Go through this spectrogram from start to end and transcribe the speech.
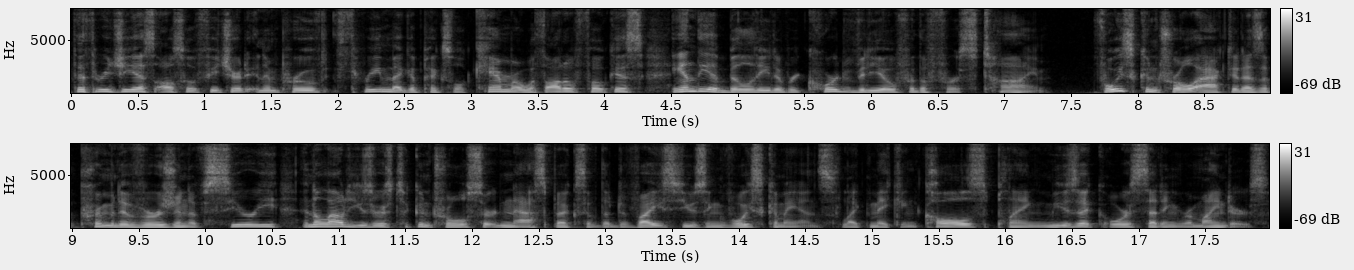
The 3GS also featured an improved 3 megapixel camera with autofocus and the ability to record video for the first time. Voice control acted as a primitive version of Siri and allowed users to control certain aspects of the device using voice commands, like making calls, playing music, or setting reminders.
